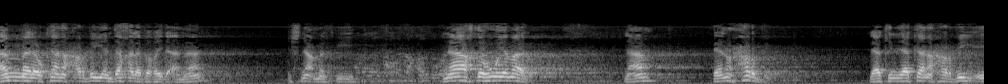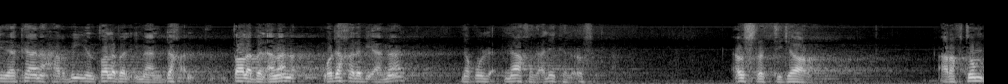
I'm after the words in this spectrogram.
أما لو كان حربيا دخل بغير أمان إيش نعمل فيه؟ ناخذه هو ماله. نعم؟ لأنه حربي. لكن إذا كان حربي إذا كان حربيا طلب الإيمان دخل طلب الأمان ودخل بأمان نقول ناخذ عليك العشر عشر التجارة. عرفتم؟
